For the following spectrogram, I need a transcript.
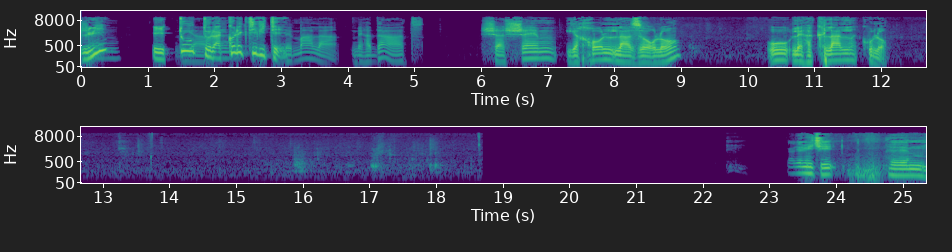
lui et toute la collectivité. Cari amici, ehm,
